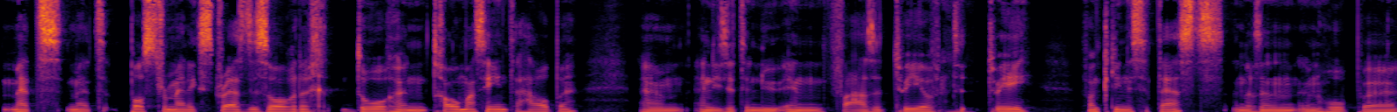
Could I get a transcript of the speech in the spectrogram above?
met, met post-traumatic stress disorder door hun trauma's heen te helpen. Ehm, en die zitten nu in fase 2 of 2 van klinische tests. En er zijn een, een hoop eh,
